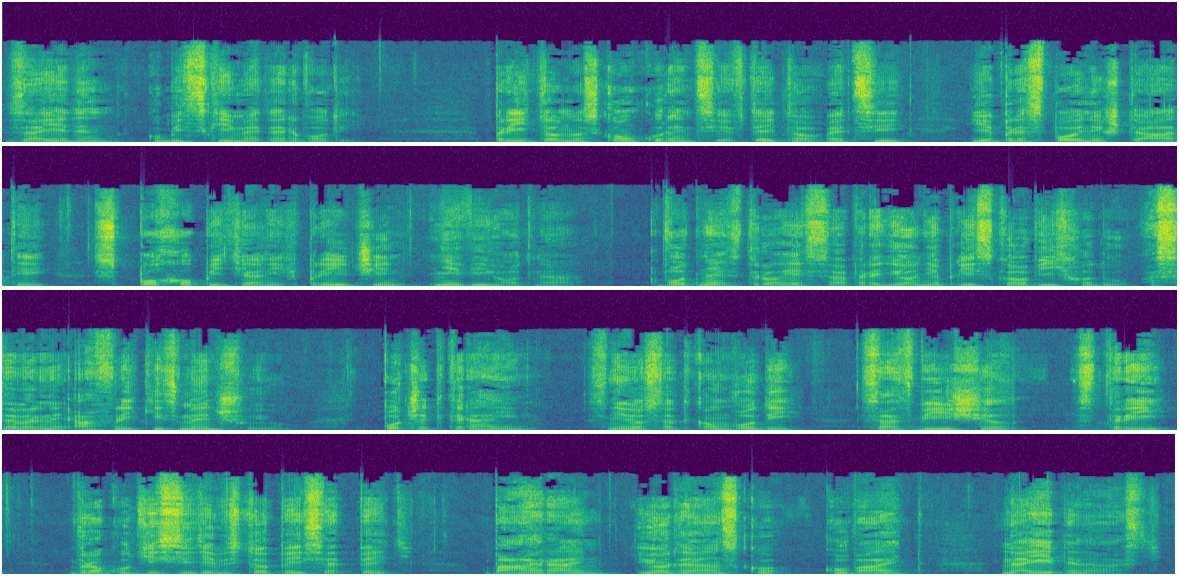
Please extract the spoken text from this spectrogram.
za 1 kubický meter vody. Prítomnosť konkurencie v tejto veci je pre Spojené štáty z pochopiteľných príčin nevýhodná. Vodné zdroje sa v regióne Blízkoho východu a Severnej Afriky zmenšujú. Počet krajín s nedostatkom vody sa zvýšil z 3 v roku 1955 Bahrajn, Jordánsko, Kuwait na 11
